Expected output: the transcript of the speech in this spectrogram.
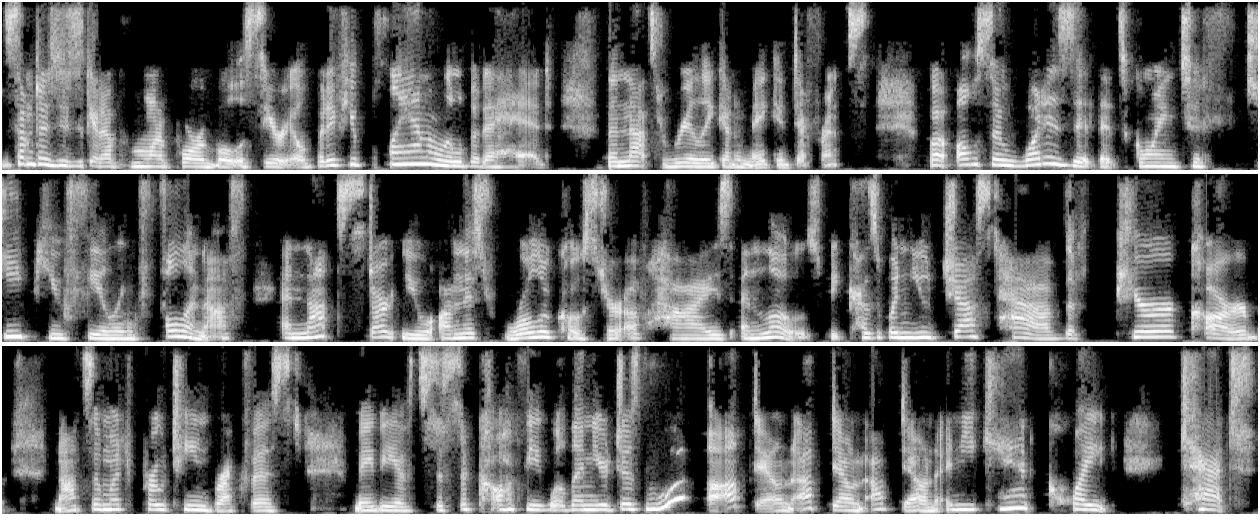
sometimes you just get up and want to pour a bowl of cereal. But if you plan a little bit ahead, then that's really going to make a difference. But also, what is it that's going to keep you feeling full enough and not start you on this roller coaster of highs and lows? Because when you just have the pure carb, not so much protein breakfast, maybe it's just a coffee, well, then you're just whoop, up, down, up, down, up, down, and you can't quite catch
